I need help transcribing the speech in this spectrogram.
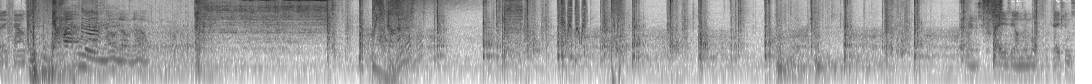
30,000. Oh, no, no, no. We're just crazy on the multiplications.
